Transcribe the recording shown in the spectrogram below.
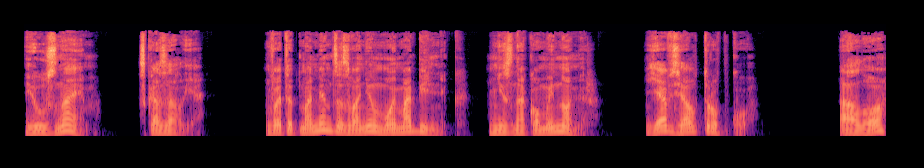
и узнаем», — сказал я. В этот момент зазвонил мой мобильник, незнакомый номер. Я взял трубку. «Алло?»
